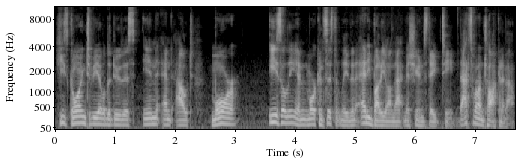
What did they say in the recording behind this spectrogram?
He's going to be able to do this in and out more easily and more consistently than anybody on that Michigan State team. That's what I'm talking about.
